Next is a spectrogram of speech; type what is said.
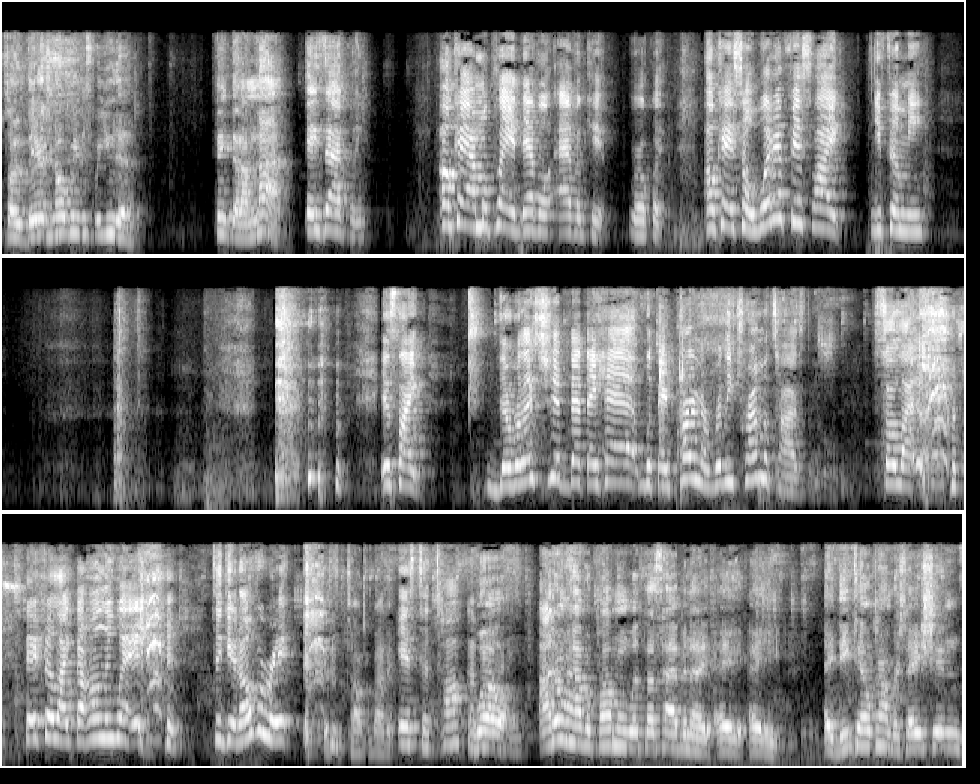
So there's no reason for you to think that I'm not. Exactly. Okay, I'm gonna play a devil advocate real quick. Okay, so what if it's like you feel me? it's like the relationship that they had with their partner really traumatized them. So like they feel like the only way to get over it to talk about it. is to talk about it. Well, it. I don't have a problem with us having a a, a a detailed conversation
